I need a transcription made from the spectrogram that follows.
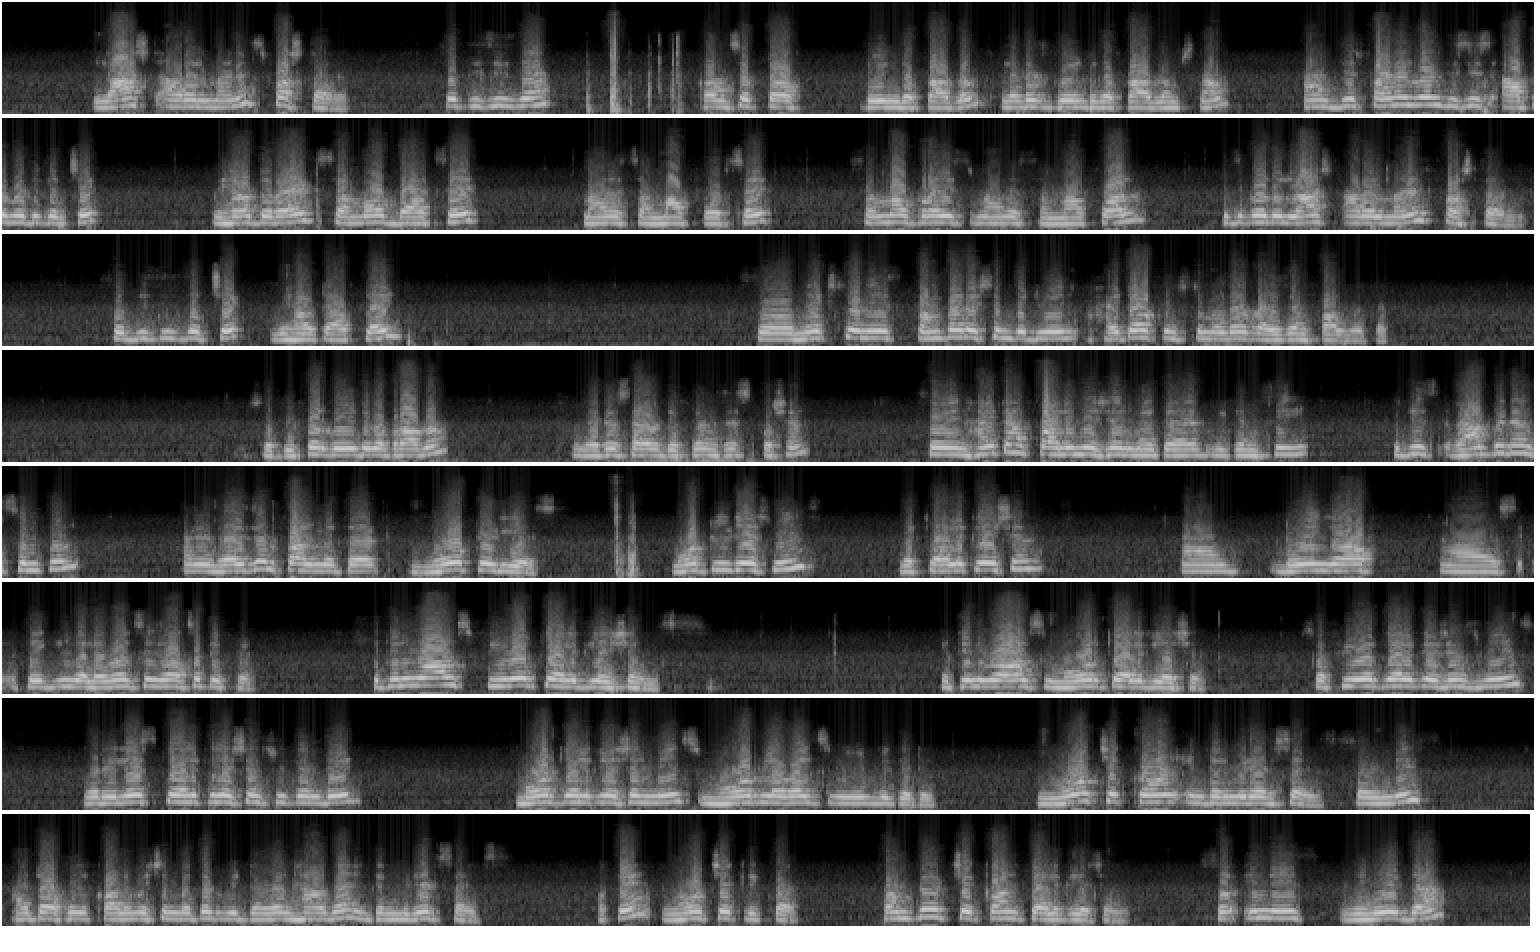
last rl minus first rl so this is the concept of doing the problem. Let us go into the problems now. And this final one this is arithmetical check. We have to write sum of backside minus sum of foresight sum of rise minus sum of fall is equal to last rl minus first rl so this is the check we have to apply. So next one is comparison between height of instrument and rise and fall method. So before going to the problem let us have a differences question. So in height of collimation method we can see it is rapid and simple and in rise and fall method more tedious more tedious means the calculation and doing of uh, taking the levels is also different it involves fewer calculations. It involves more calculation so fewer calculations means very less calculations we can do more calculation means more levels we will be getting. No check on intermediate size so in this of collimation method we doesn't have the intermediate size okay? No check required. Complete check on calculation. So in this we need the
